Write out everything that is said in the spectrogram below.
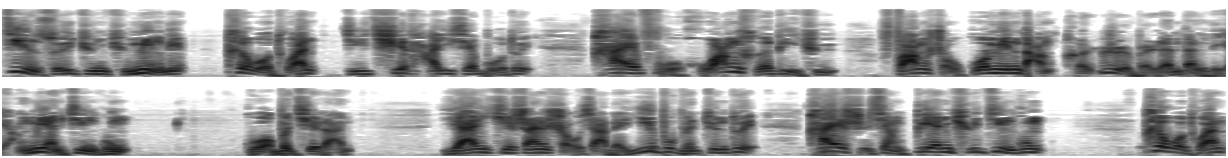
晋绥军区命令特务团及其他一些部队开赴黄河地区，防守国民党和日本人的两面进攻。果不其然，阎锡山手下的一部分军队开始向边区进攻。特务团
